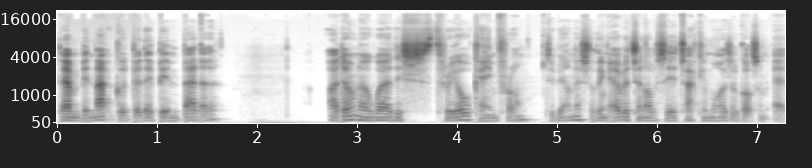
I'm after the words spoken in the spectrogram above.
they haven't been that good, but they've been better. I don't know where this three all came from, to be honest. I think Everton, obviously attacking wise, have got some eh,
